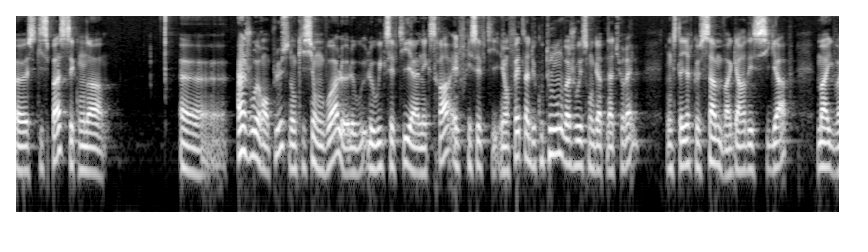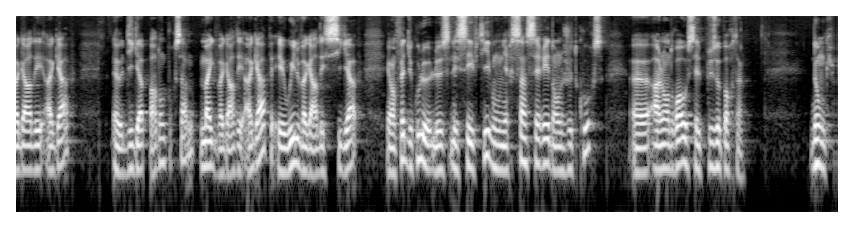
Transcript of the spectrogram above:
ce qui se passe c'est qu'on a un joueur en plus, donc ici on voit le, le, weak safety et un extra et le free safety. Et en fait là du coup tout le monde va jouer son gap naturel, donc c'est-à-dire que Sam va garder 6 gaps, Mike va garder a gap, 10 euh, gaps pardon pour Sam, Mike va garder a gap et Will va garder 6 gaps. Et en fait, du coup, les safety vont venir s'insérer dans le jeu de course euh, à l'endroit où c'est le plus opportun. Donc,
